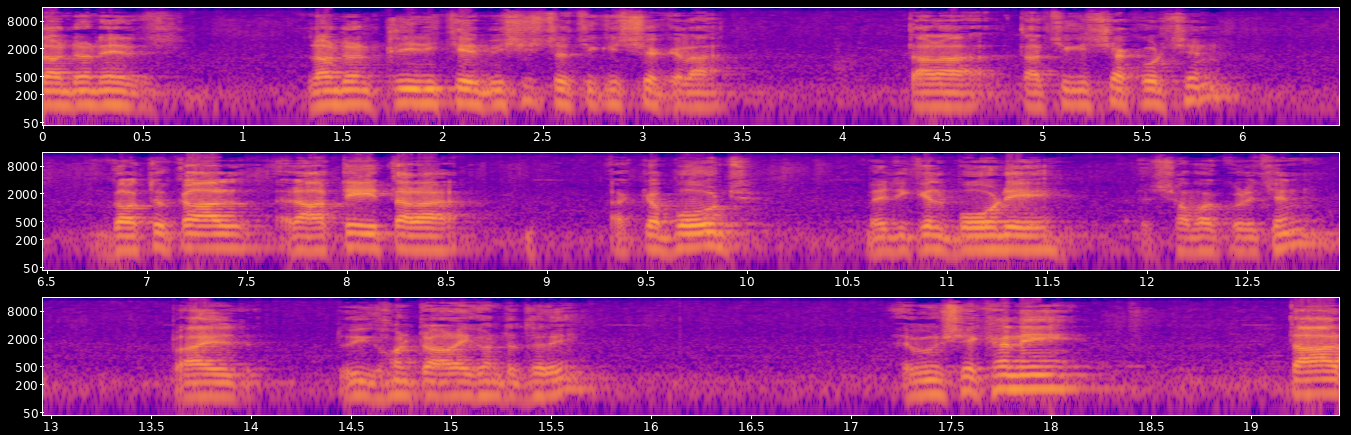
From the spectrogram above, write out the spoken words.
লন্ডনের, লন্ডন ক্লিনিকের বিশিষ্ট চিকিৎসকেরা, তারা তার চিকিৎসা করছেন। গতকাল রাতে তারা একটা বোর্ড মেডিকেল বোর্ডে সভা করেছেন, প্রায় দুই ঘণ্টা, আড়াই ঘণ্টা ধরে। এবং সেখানে তার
